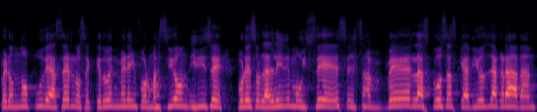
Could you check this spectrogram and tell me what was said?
pero no pude hacerlo, se quedó en mera información. Y dice, por eso la ley de Moisés, el saber las cosas que a Dios le agradan,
